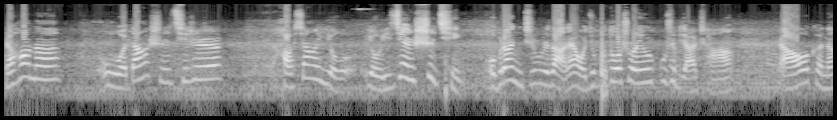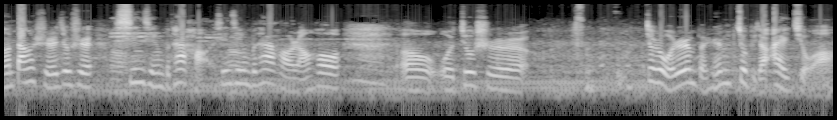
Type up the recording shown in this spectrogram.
然后呢，我当时其实好像有有一件事情，我不知道你知不知道，但是我就不多说了，因为故事比较长。然后可能当时就是心情不太好，心情不太好，然后，呃，我就是。就是我这人本身就比较爱酒啊，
